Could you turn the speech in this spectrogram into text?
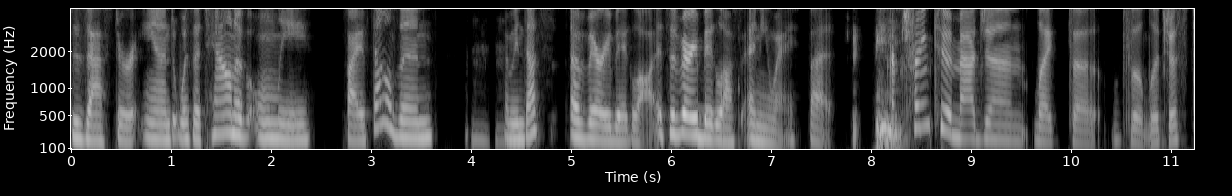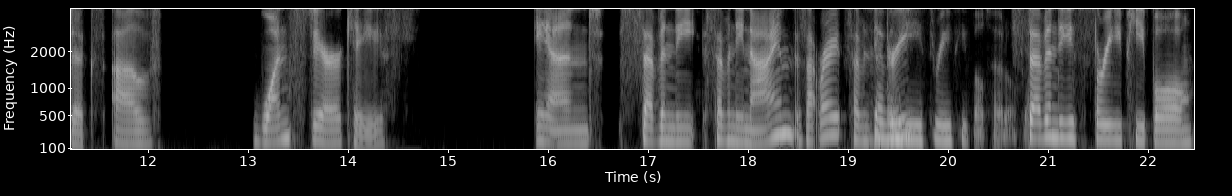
disaster. And with a town of only 5,000, I mm-hmm. mean, that's a very big loss. It's a very big loss anyway, but I'm trying to imagine like the the logistics of one staircase and 70 79 is that right 73 73 people total. yeah. 73 people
